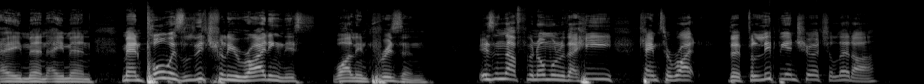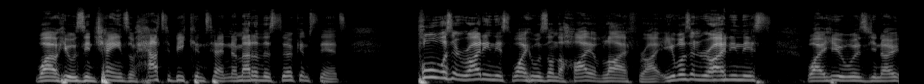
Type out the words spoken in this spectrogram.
Amen. Amen. Man, Paul was literally writing this while in prison. Isn't that phenomenal that he came to write the Philippian church a letter while he was in chains of how to be content no matter the circumstance. Paul wasn't writing this while he was on the high of life, right? He wasn't writing this while he was, you know,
